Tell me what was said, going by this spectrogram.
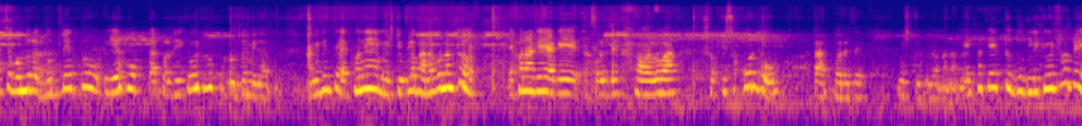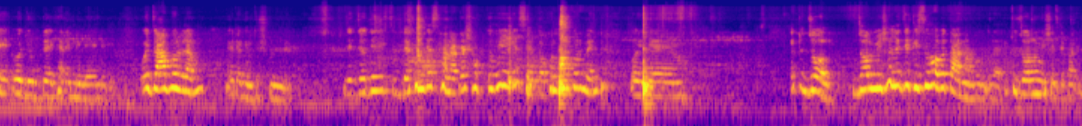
আচ্ছা বন্ধুরা, দুধটা একটু ইয়ে হোক, তারপর লিকুইড হোক, দুধটা মিলাবো। আমি কিন্তু এখনই মিষ্টিগুলো বানাবো না তো, এখন আগে আগে যে খাওয়া দাওয়া সব কিছু করব, তারপরে যে মিষ্টিগুলো বানাবো। এই ফাঁকে একটু দুধ লিকুইড হবে, ওই দুধটা এখানে মিলিয়ে নেবে। ওই যা বললাম, এটা কিন্তু শুনবে যে যদি দেখেন যে ছানাটা শক্ত হয়ে গেছে, তখন কি করবেন? ওই যে একটু জল জল মিশালে যে কিছু হবে তা না বন্ধুরা, একটু জলও মিশাতে পারেন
